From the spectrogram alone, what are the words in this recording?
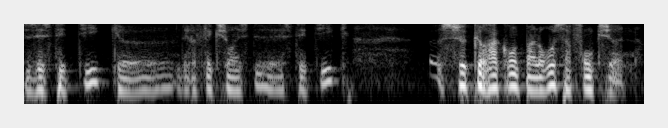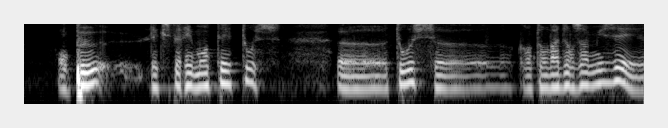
des esthétiques, euh, des réflexions esthétiques, ce que raconte Malraux, ça fonctionne. On peut l'expérimenter tous. Euh, tous, euh, quand on va dans un musée,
